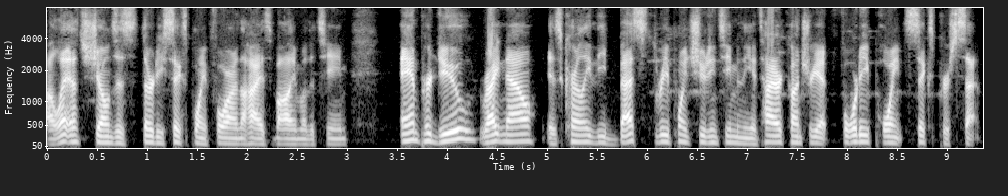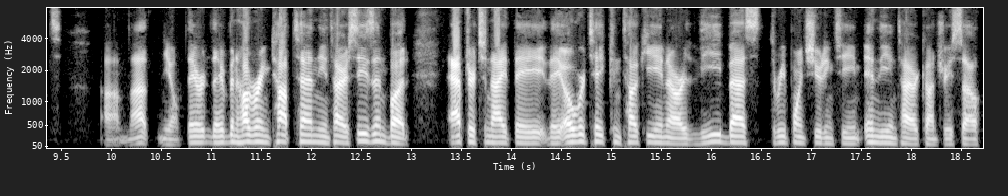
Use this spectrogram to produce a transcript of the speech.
Uh, Lance Jones is 36.4 on the highest volume of the team. And Purdue right now is currently the best three point shooting team in the entire country at 40.6%. Um, not, you know, they're, they've been hovering top 10 the entire season, but after tonight, they they overtake Kentucky and are the best three point shooting team in the entire country. So,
